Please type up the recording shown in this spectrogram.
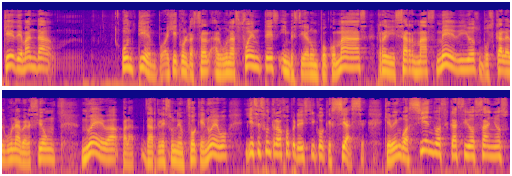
que demanda un tiempo. Hay que contrastar algunas fuentes, investigar un poco más, revisar más medios, buscar alguna versión nueva para darles un enfoque nuevo. Y ese es un trabajo periodístico que se hace, que vengo haciendo hace casi dos años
